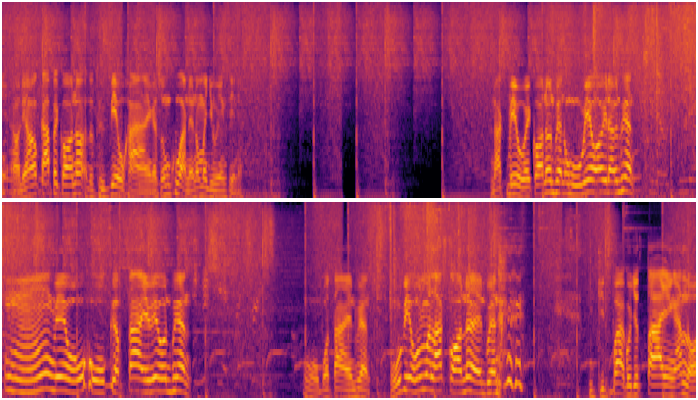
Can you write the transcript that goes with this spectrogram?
นี่เอาเดี๋ยวเอากลับไปก่อนเนาะแต่ถือเบลขาเนี่ยก็สมควรเนี่ยเนาะมาอยู่ยังสิเนี่ยนักเบลไว้ก่อนเนาะเพื่อนโอ้โหเบลเอาอีกแล้วเพื่อนอืมเบลโอ้โหเกือบตายเบลเพื่อน โอ้โหบ่ตายเพื่อนโอ้เบลมันมาลักก่อนเลยเพื่อนคิดว่ากูจะตายอย่างนั้นเหรอ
